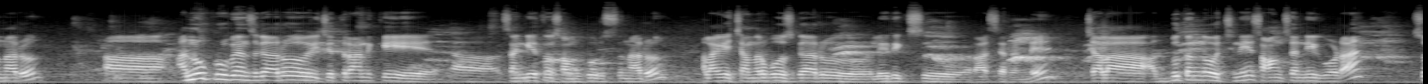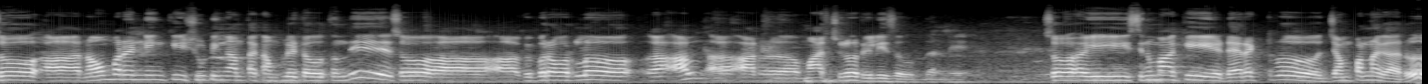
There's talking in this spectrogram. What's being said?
ఉన్నారు. అనూప్ రూబెన్స్ గారు ఈ చిత్రానికి సంగీతం సమకూరుస్తున్నారు. అలాగే చంద్రబోస్ గారు లిరిక్స్ రాశారండి. చాలా అద్భుతంగా వచ్చినాయి సాంగ్స్ అన్నీ కూడా. సో నవంబర్ ఎండింగ్కి షూటింగ్ అంతా కంప్లీట్ అవుతుంది. సో ఫిబ్రవరిలో ఆల్ ఆర్ మార్చిలో రిలీజ్ అవుతుందండి సో ఈ సినిమాకి డైరెక్టరు జంపన్న గారు.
